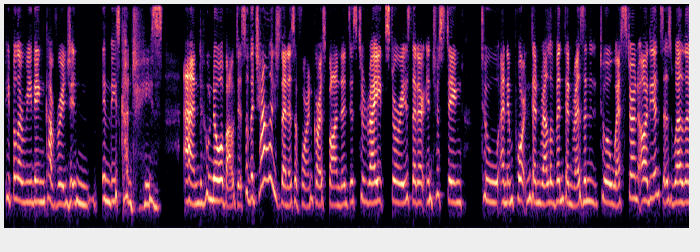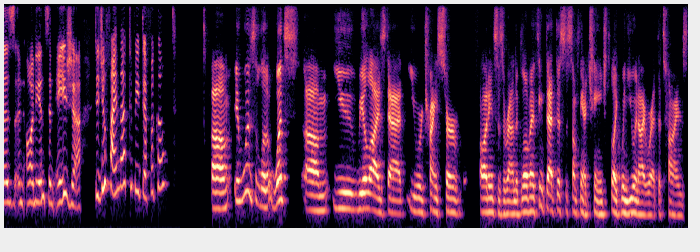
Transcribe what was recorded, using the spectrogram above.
people are reading coverage in in these countries and who know about it so the challenge then as a foreign correspondent is to write stories that are interesting to an important and relevant and resonant to a western audience as well as an audience in asia did you find that to be difficult um, it was a little once um, you realized that you were trying to serve audiences around the globe. And I think that this is something I changed, like when you and I were at the Times.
